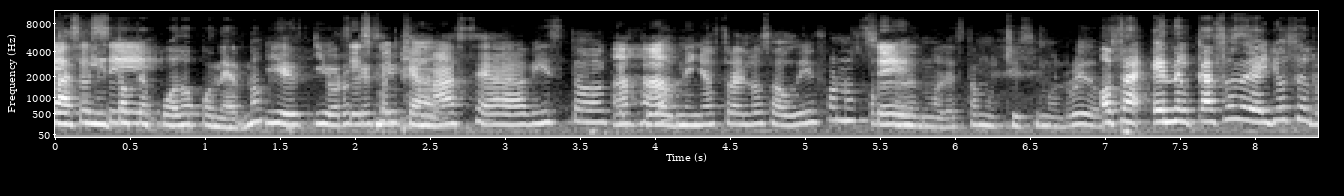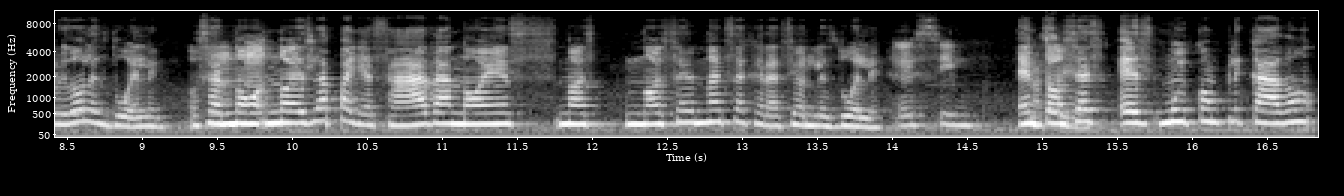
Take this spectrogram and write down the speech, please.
facilito sí. que puedo poner, ¿no? Y es- yo creo Sí, que es el que más se ha visto, que Ajá. los niños traen los audífonos porque Sí. les molesta muchísimo el ruido. O sea, en el caso de ellos el ruido les duele. O sea, no, no es la payasada, no es, no es, no es una exageración, les duele. Es sí. Entonces es muy complicado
